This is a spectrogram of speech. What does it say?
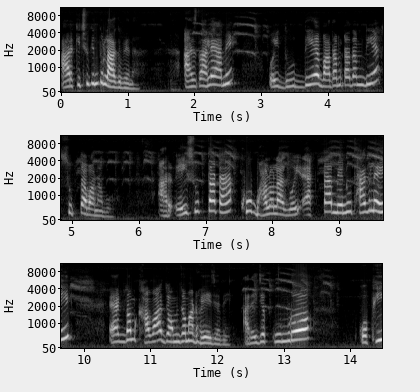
আর কিছু কিন্তু লাগবে না। আজ তাহলে আমি ওই দুধ দিয়ে বাদাম টাদাম দিয়ে শুক্তা বানাবো। আর এই শুক্তাটা খুব ভালো লাগবে। ওই একটা মেনু থাকলেই একদম খাওয়া জমজমাট হয়ে যাবে। আর এই যে কুমড়ো কফি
